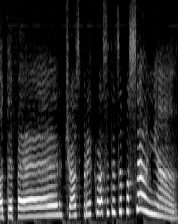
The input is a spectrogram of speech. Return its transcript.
А тепер час прикрасити це поселення.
